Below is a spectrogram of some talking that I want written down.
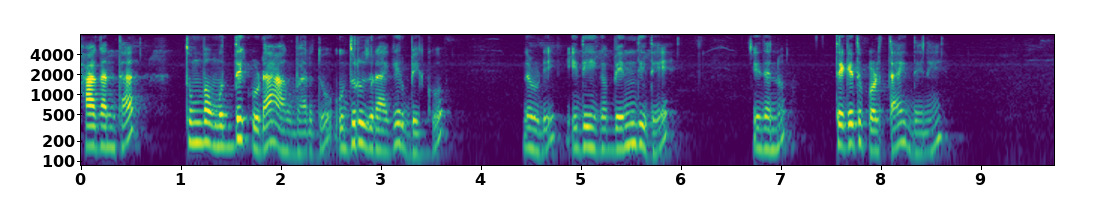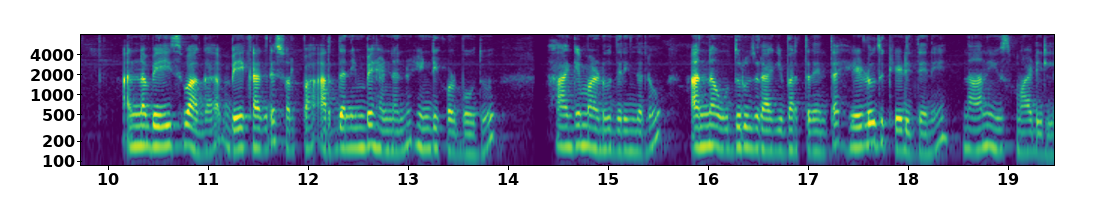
ಹಾಗಂತ ತುಂಬ ಮುದ್ದೆ ಕೂಡ ಆಗಬಾರ್ದು. ಉದುರುದುರಾಗಿ ಇರಬೇಕು. ನೋಡಿ, ಇದೀಗ ಬೆಂದಿದೆ. ಇದನ್ನು ತೆಗೆದುಕೊಳ್ತಾ ಇದ್ದೇನೆ. ಅನ್ನ ಬೇಯಿಸುವಾಗ ಬೇಕಾದರೆ ಸ್ವಲ್ಪ ಅರ್ಧ ನಿಂಬೆ ಹಣ್ಣನ್ನು ಹಿಂಡಿಕೊಳ್ಬೋದು ಹಾಗೆ ಮಾಡುವುದರಿಂದಲೂ ಅನ್ನ ಉದುರುದುರಾಗಿ ಬರ್ತದೆ ಅಂತ ಹೇಳೋದು ಕೇಳಿದ್ದೇನೆ. ನಾನು ಯೂಸ್ ಮಾಡಿಲ್ಲ.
